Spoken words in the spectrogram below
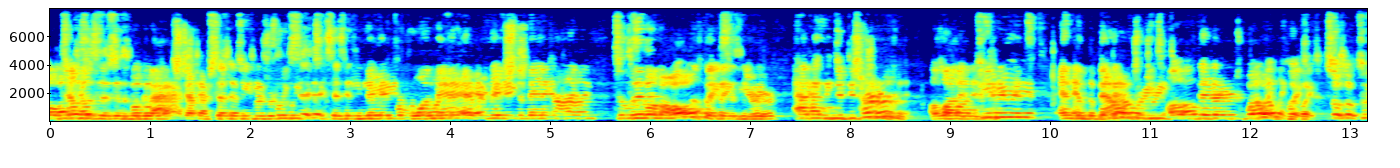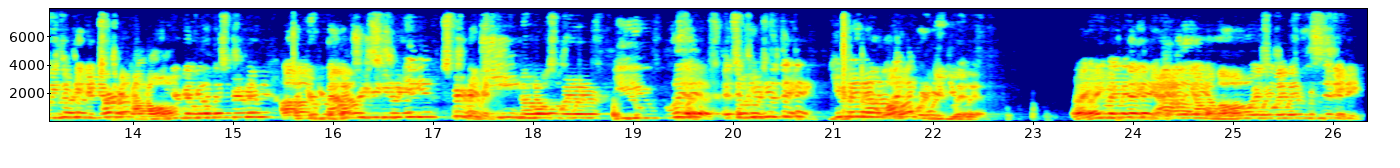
Paul tells us this in the book of Acts, chapter 17, verse 26. He says, that He made from one man every nation of mankind to live on all the face of the earth, having determined allotted periods and the boundaries of their dwelling place. So, so he's already determined how long you're going to live in spirit, uh, your boundaries here in spirit. He knows where you live. And so here's the thing you may not like where you live. Right? You may think, golly, I'm a long ways away from the city.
